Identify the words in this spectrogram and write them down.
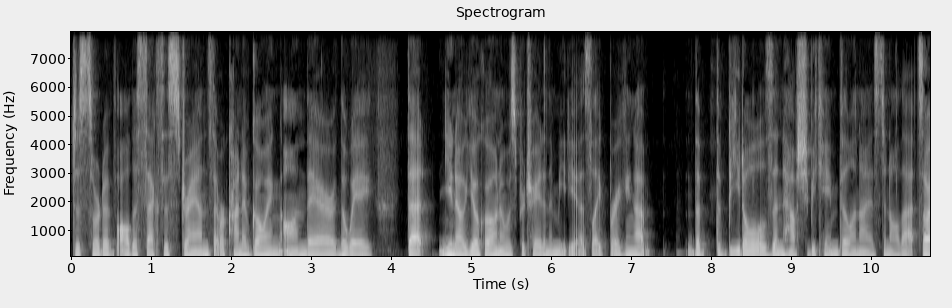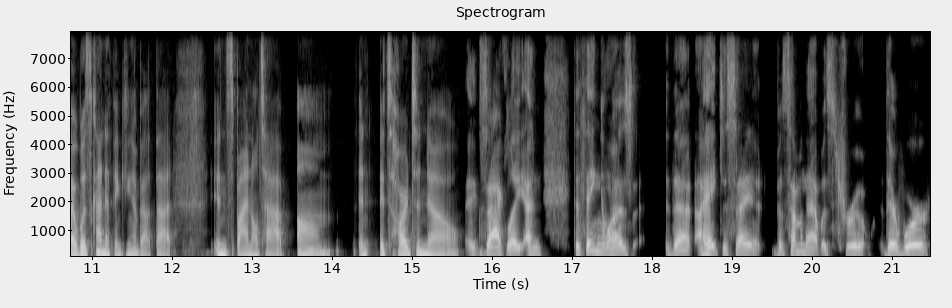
just sort of all the sexist strands that were kind of going on there the way that you know yoko ono was portrayed in the media as like breaking up the the Beatles and how she became villainized and all that. So I was kind of thinking about that in Spinal Tap. Um, and it's hard to know. Exactly. And the thing was that I hate to say it, but some of that was true. There were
